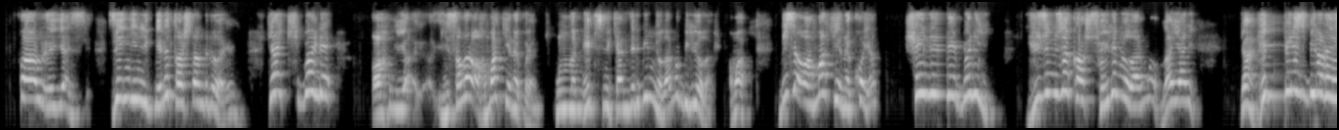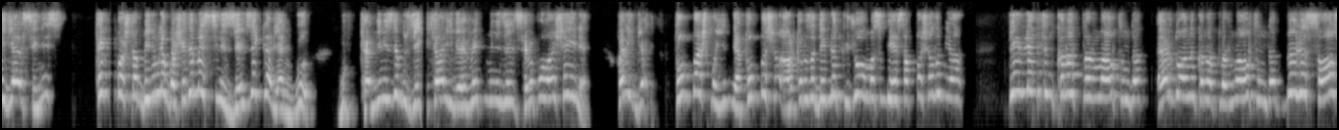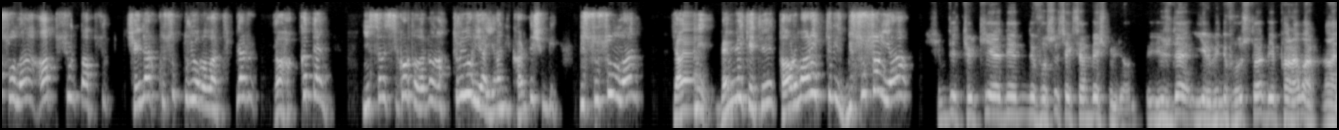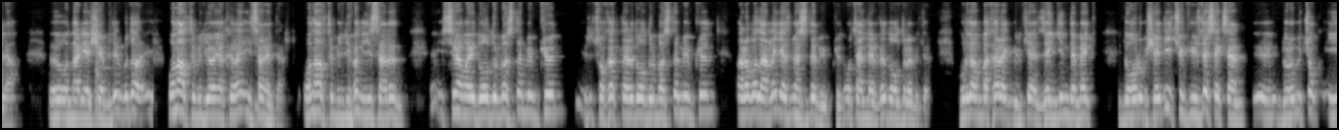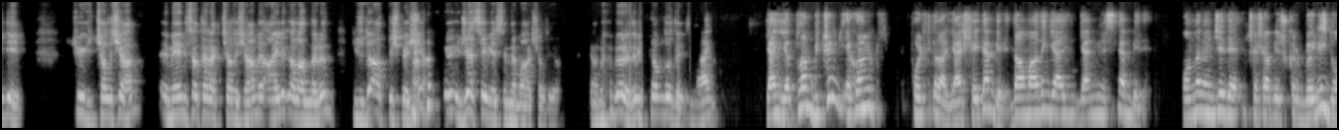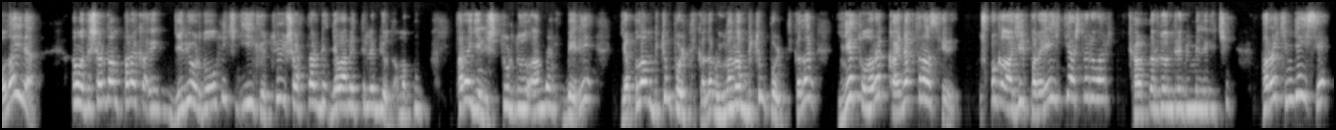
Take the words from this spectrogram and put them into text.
yani zenginlikleri taşlandırıyorlar. Yani, yani böyle ah, ya, insanları ahmak yerine koyan, bunların hepsini kendileri bilmiyorlar mı? Biliyorlar. Ama bizi ahmak yerine koyan şeyleri böyle yüzümüze karşı söylemiyorlar mı? Lan yani ya hepiniz bir araya gelseniz tek başına benimle baş edemezsiniz zevzekler. Yani bu bu kendinizde bu zekayı vehmetmenize sebep olan şey ne? Hani toplaşmayın ya toplaşın arkanıza devlet gücü olmasın bir hesaplaşalım ya. Devletin kanatlarının altında, Erdoğan'ın kanatlarının altında böyle sağa sola absürt absürt şeyler kusup duruyor olan tipler ya hakikaten insanı sigortalarından attırıyor ya. Yani kardeşim bir, bir susun lan. Yani memleketi tarumar ettiniz. Bir susun ya. Şimdi Türkiye'nin nüfusu 85 milyon. Yüzde 20 nüfusta bir para var hala. Ee, onlar yaşayabilir. Bu da 16 milyon yakına insan eder. 16 milyon insanın sinemayı doldurması da mümkün, sokakları doldurması da mümkün, arabalarla gezmesi de mümkün, otelleri de doldurabilir. Buradan bakarak ülke zengin demek doğru bir şey değil. Çünkü yüzde 80 e, durumu çok iyi değil. Çünkü çalışan, emeğini satarak çalışan ve aylık alanların yüzde 65'i ücret seviyesinde maaş alıyor. Yani böyle de bir tablodayız. Yani, yani yapılan bütün ekonomik politikalar yani şeyden beri damadın gel, gelmesinden beri ondan önce de üç aşağı beş yukarı böyleydi olay da ama dışarıdan para geliyordu olduğu için iyi kötü şartlar de, devam ettirilebiliyordu. Ama bu para geliş durduğu andan beri yapılan bütün politikalar, uygulanan bütün politikalar net olarak kaynak transferi. Çok acil paraya ihtiyaçları var şartları döndürebilmeleri için. Para kimdeyse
